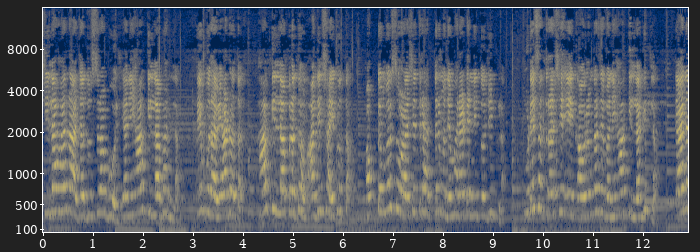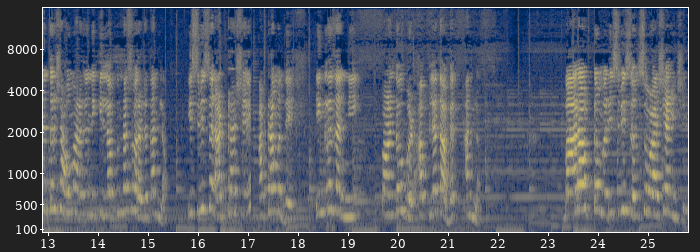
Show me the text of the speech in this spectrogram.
शिलाहार राजा दुसरा भोज याने हा किल्ला बांधला. हे पुरावे आढळतात. हा किल्ला प्रथम आदिलशाहीत होता. ऑक्टोबर सोळाशे त्र्याहत्तरमध्ये मराठ्यांनी तो जिंकला. पुढे सतराशे एक औरंगजेबाने हा किल्ला घेतला. त्यानंतर शाहू महाराजांनी किल्ला पुन्हा स्वराज्यात आणला. इसवी सन अठराशे अठरा मध्ये इंग्रजांनी पांडवगड आपल्या ताब्यात आणला. बारा ऑक्टोबर इसवी सन सोळाशे ऐंशी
